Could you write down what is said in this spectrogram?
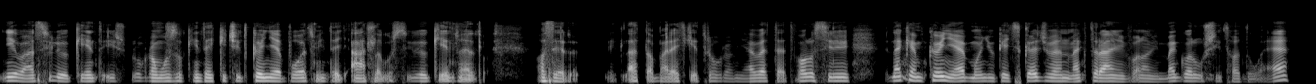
nyilván szülőként és programozóként egy kicsit könnyebb volt, mint egy átlagos szülőként, mert azért itt láttam már egy-két programnyelvet, tehát valószínű nekem könnyebb mondjuk egy Scratchben megtalálni, hogy valami megvalósítható-e,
